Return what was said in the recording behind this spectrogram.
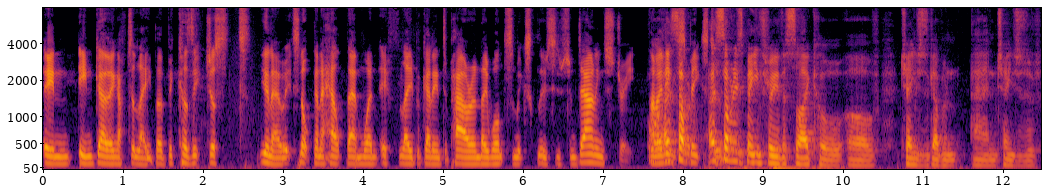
in in going after Labour because it just you know it's not going to help them when if Labour get into power and they want some exclusives from Downing Street. And Well, I think as, some- as to somebody who's been through the cycle of changes of government and changes of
